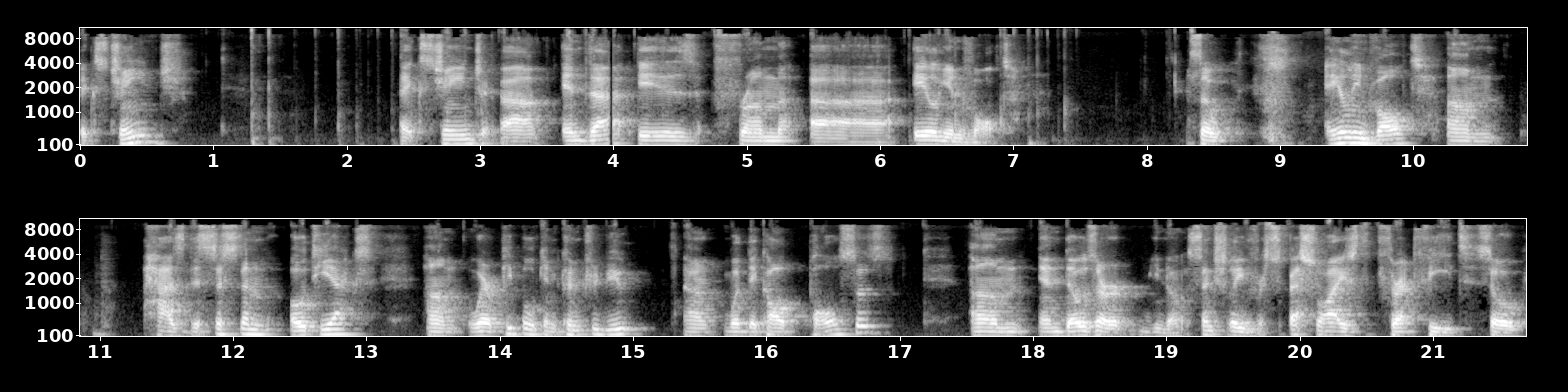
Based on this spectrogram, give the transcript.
Exchange exchange, uh, and that is from uh, Alien Vault. So Alien Vault um, has the system OTX um, where people can contribute uh, what they call pulses. Um, and those are, you know, essentially specialized threat feeds. So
